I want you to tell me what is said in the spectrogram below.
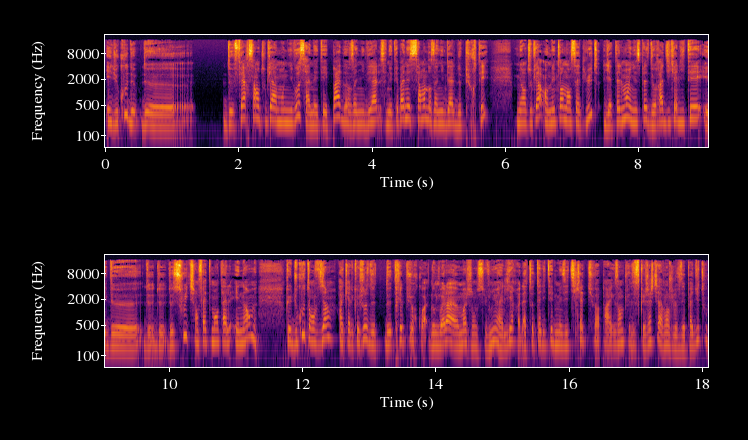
Et du coup, de, de, de faire ça, en tout cas à mon niveau, ça n'était pas dans un idéal, ça n'était pas nécessairement dans un idéal de pureté, mais en tout cas en étant dans cette lutte, il y a tellement une espèce de radicalité et de, de, de, switch en fait mental énorme que du coup t'en viens à quelque chose de, de, très pur quoi. Donc voilà, moi j'en suis venu à lire la totalité de mes étiquettes, tu vois par exemple de ce que j'achetais avant, je le faisais pas du tout,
